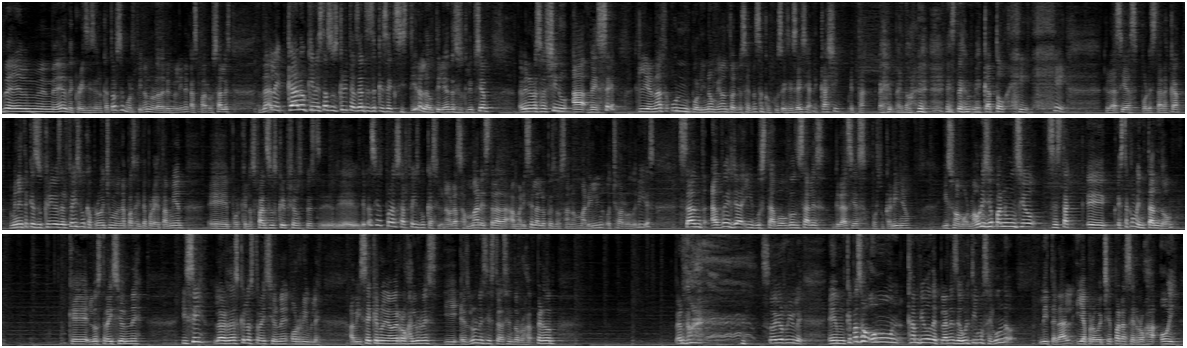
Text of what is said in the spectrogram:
The Crazy 014, Morfina, Nora Adrenalina, Gaspar Rosales, Dale Caro, quien está suscrita desde antes de que se existiera la utilidad de suscripción. También ahora Shinu ABC, Clianath, un polinomio, Antonio Serna, Sankoku 666, Yanekashi, Meta, eh, perdón, este Mekato GG. Gracias por estar acá. También que suscribe desde el Facebook. Aprovecho una pasadita por allá también, eh, porque los fans subscriptions, pues eh, gracias por hacer Facebook. Así un abrazo a Mar Estrada, a Marisela López Lozano, Marilyn Ochoa Rodríguez, Sant Abella y Gustavo González. Gracias por su cariño y su amor. Mauricio Panuncio se está, eh, está comentando que los traicioné. Y sí, la verdad es que los traicioné horrible. Avisé que no iba a haber roja lunes y es lunes y estoy haciendo roja. Perdón. Perdón. Soy horrible. Em, ¿Qué pasó? Hubo un cambio de planes de último segundo, literal, y aproveché para hacer roja hoy.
